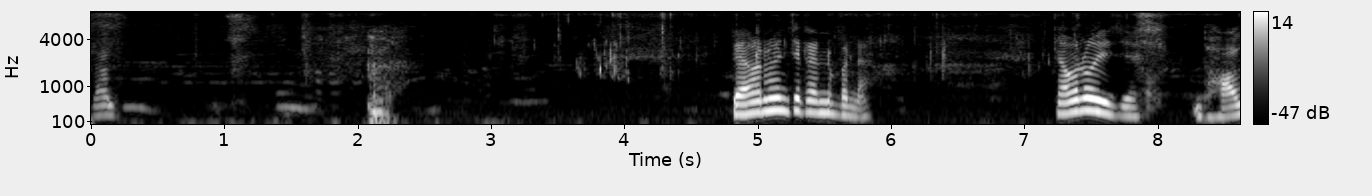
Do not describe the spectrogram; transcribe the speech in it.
ঢাল কেমন হয়েছে রান্না বান্না? কেমন হয়েছে? ঢাল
